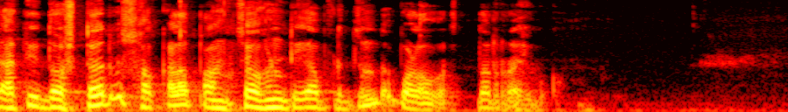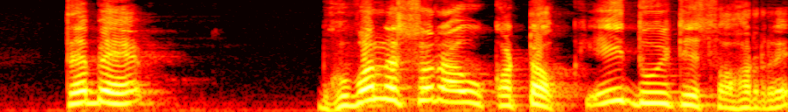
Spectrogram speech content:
ରାତି ଦଶଟାରୁ ସକାଳ ପାଞ୍ଚ ଘଣ୍ଟିକା ପର୍ଯ୍ୟନ୍ତ ବଳବତ୍ତର ରହିବ। ତେବେ ଭୁବନେଶ୍ୱର ଆଉ କଟକ ଏଇ ଦୁଇଟି ସହରରେ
